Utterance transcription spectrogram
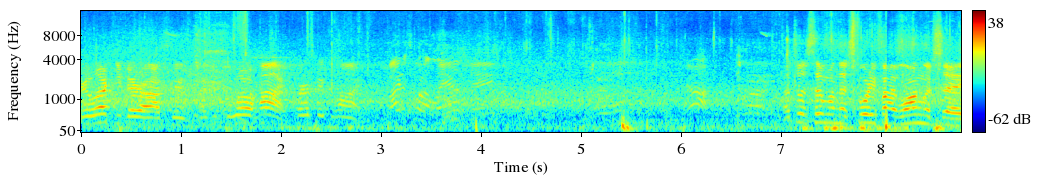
You're lucky there, Austin. Because it's a little high. Perfect line. Might just want to land, man. That's what someone that's 45 long would say.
